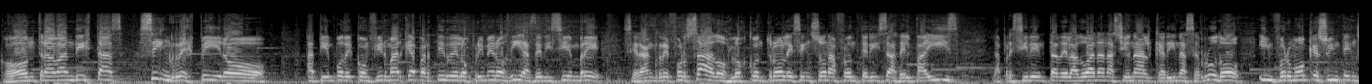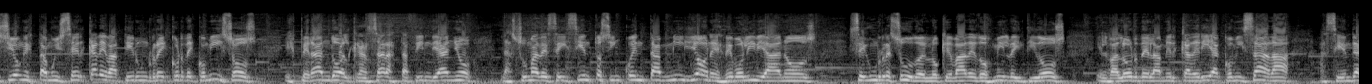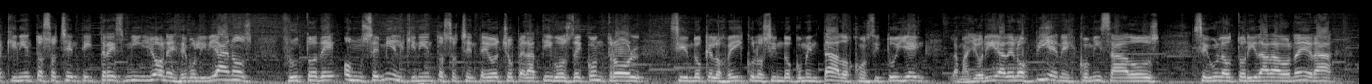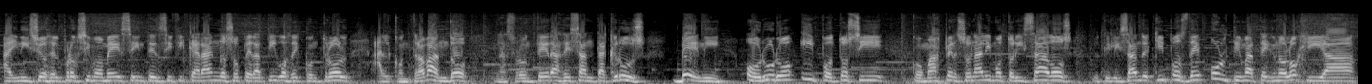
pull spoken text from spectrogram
Contrabandistas sin respiro. A tiempo de confirmar que a partir de los primeros días de diciembre serán reforzados los controles en zonas fronterizas del país la presidenta de la Aduana Nacional, Karina Cerrudo, informó que su intención está muy cerca de batir un récord de comisos, esperando alcanzar hasta fin de año la suma de 650 millones de bolivianos. Según Resudo, en lo que va de 2022, el valor de la mercadería comisada asciende a 583 millones de bolivianos, fruto de 11.588 operativos de control, siendo que los vehículos indocumentados constituyen la mayoría de los bienes comisados. Según la autoridad aduanera, a inicios del próximo mes se intensificarán los operativos de control al contrabando en las fronteras de Santa Cruz, Beni, Oruro y Potosí, con más personal y motorizados y utilizando equipos de última tecnología.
